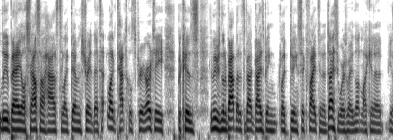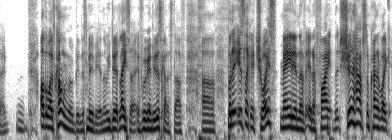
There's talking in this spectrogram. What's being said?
Liu Bei or Cao Cao has to like demonstrate their ta- like tactical superiority because the movie's not about that. It's about guys being like doing sick fights in a Dynasty Warriors way, not like in a you know. Otherwise, Kong would be in this movie, and then we do it later if we're going to do this kind of stuff. Uh, but it is like a choice made in a in a fight that should have some kind of like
